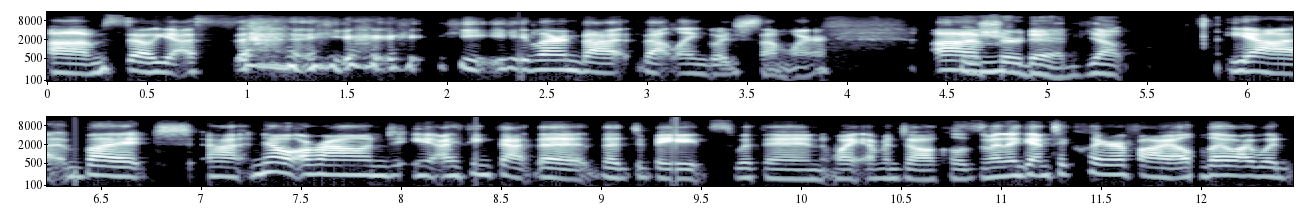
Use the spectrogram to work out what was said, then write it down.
um so yes he he learned that that language somewhere um, he sure did yep yeah but uh, no around you know, i think that the the debates within white evangelicalism and again to clarify although i would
